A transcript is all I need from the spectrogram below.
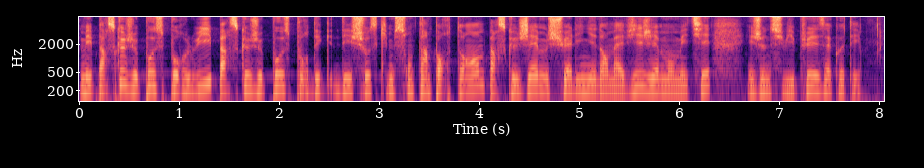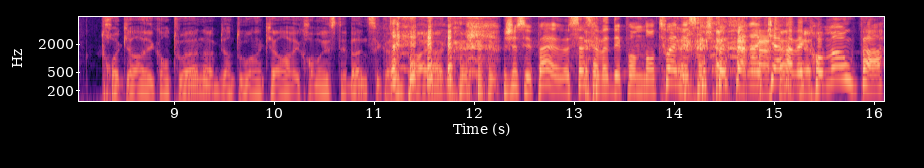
Mais parce que je pose pour lui, parce que je pose pour des, des choses qui me sont importantes, parce que j'aime, je suis alignée dans ma vie, j'aime mon métier et je ne subis plus les à côté. Trois quarts avec Antoine, bientôt un quart avec Romain Esteban, c'est quand même pas rien. Je sais pas, euh, ça, ça va dépendre d'Antoine. Est-ce que je peux faire un quart avec Romain ou pas?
